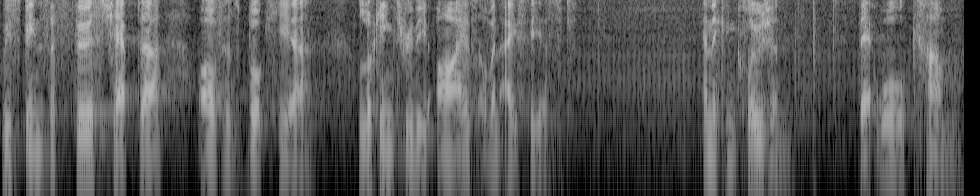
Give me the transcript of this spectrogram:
He spends the first chapter of his book here looking through the eyes of an atheist. And the conclusion that will come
